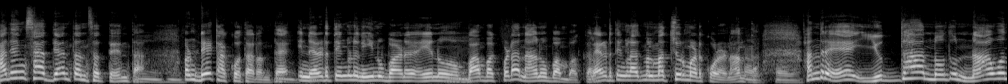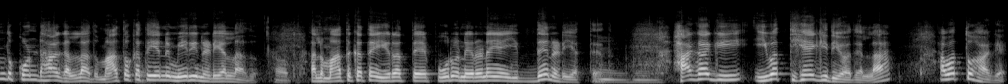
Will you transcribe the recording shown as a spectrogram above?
ಅದ್ ಹೆಂಗ್ ಸಾಧ್ಯ ಅಂತ ಅನ್ಸುತ್ತೆ ಅಂತ. ಅವ್ನು ಡೇಟ್ ಹಾಕೋತಾರಂತೆ. ಇನ್ನೆರಡು ತಿಂಗಳು ನೀನು ಬಾಣ ಏನು ಬಾಂಬ್ ಹಾಕ್ಬೇಡ ನಾನು ಬಾಂಬ್ ಹಾಕಲ್ಲ. ಎರಡು ತಿಂಗಳಾದ್ಮೇಲೆ ಮಚ್ಚೂರು ಮಾಡ್ಕೊಳ್ಳೋಣ ಅಂತ. ಅಂದ್ರೆ ಯುದ್ಧ ಅನ್ನೋದು ನಾವೊಂದು ಕೊಂಡ ಹಾಗಲ್ಲ ಅದು. ಮಾತುಕತೆಯನ್ನು ಮೀರಿ ನಡೆಯಲ್ಲ ಅದು. ಅಲ್ಲಿ ಮಾತುಕತೆ ಇರತ್ತೆ ಪೂರ್ವ ನಿರ್ಣಯ ಇದ್ದೇ ನಡೆಯತ್ತೆ ಅದು. ಹಾಗಾಗಿ ಇವತ್ತು ಹೇಗಿದೆಯೋ ಅದೆಲ್ಲ ಅವತ್ತು ಹಾಗೆ.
